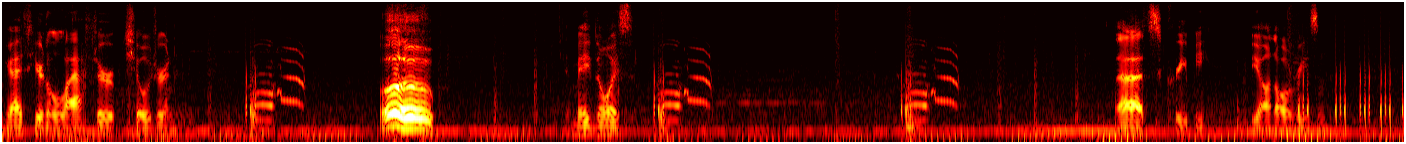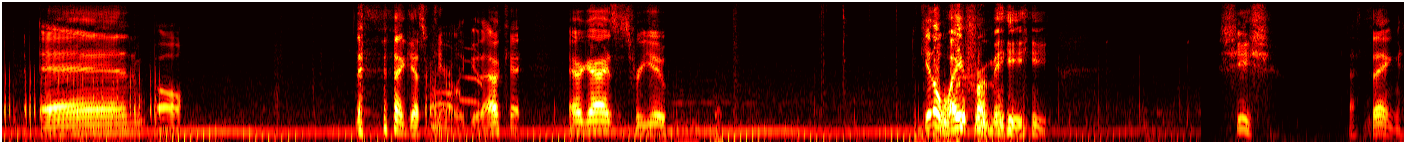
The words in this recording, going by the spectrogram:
You guys hear the laughter of children? Whoa! It made noise. That's creepy, beyond all reason. And oh, I guess we can't really do that. Okay, there, guys, it's for you. Get away from me! Sheesh, that thing.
